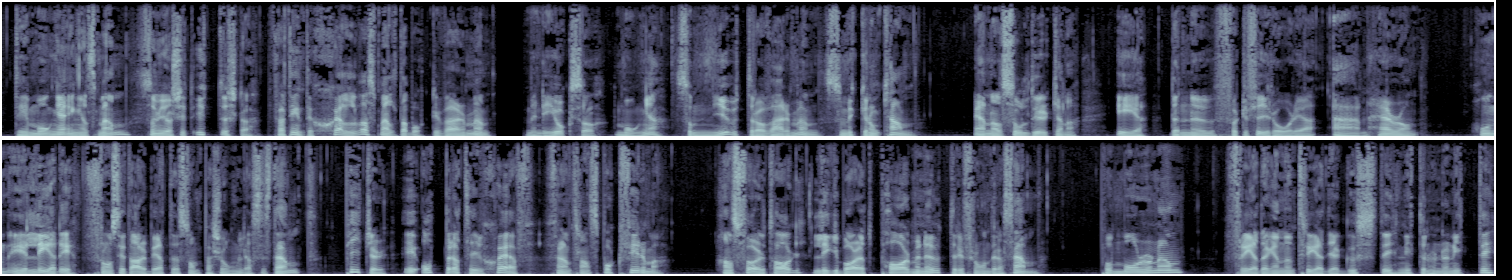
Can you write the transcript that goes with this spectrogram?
Det är många engelsmän som gör sitt yttersta för att inte själva smälta bort i värmen. Men det är också många som njuter av värmen så mycket de kan. En av soldyrkarna är den nu 44-åriga Anne Heron. Hon är ledig från sitt arbete som personlig assistent. Peter är operativ chef för en transportfirma. Hans företag ligger bara ett par minuter ifrån deras hem. På morgonen fredagen den 3 augusti 1990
